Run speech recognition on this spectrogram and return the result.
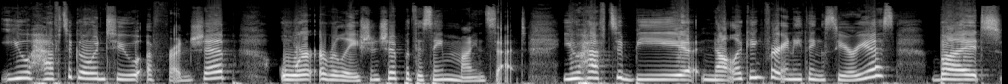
you have to go into a friendship or a relationship with the same mindset. You have to be not looking for anything serious, but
